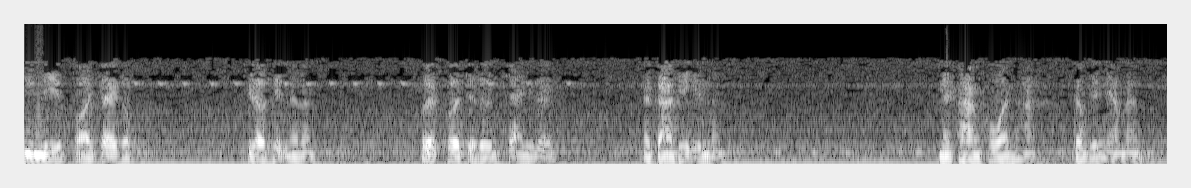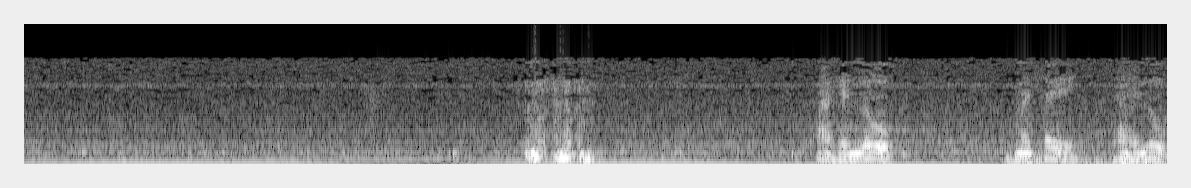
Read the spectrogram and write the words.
ยินดีพอใจกับที่เราเห็นนั่นเพื่อเพลิดเจริญใจเลย ในการที่เห็นนั้นในทางภาวนาต้องเป็นอย่างนั้น ถ้าเห็นรูป ไม่ใช่ ถ้าเห็นรูป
